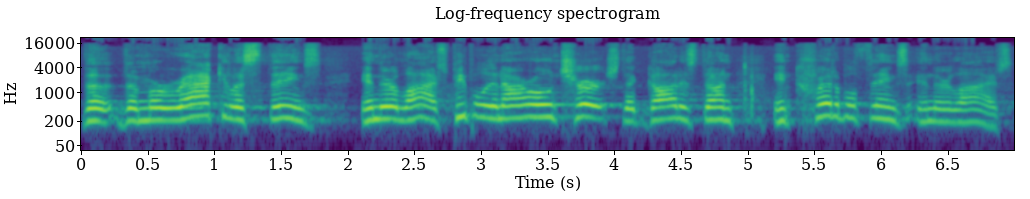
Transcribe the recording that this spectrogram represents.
the, the miraculous things in their lives. People in our own church that God has done incredible things in their lives.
